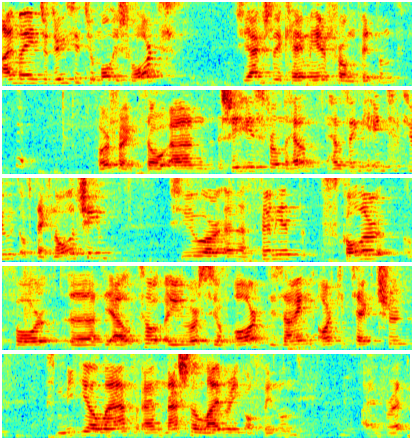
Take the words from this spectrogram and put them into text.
I may introduce you to Molly Schwartz. She actually came here from Finland. Yes. Perfect. So, and she is from the Hel- Helsinki Institute of Technology. She are an affiliate scholar for uh, at the Aalto University of Art, Design, Architecture, Media Lab, and National Library of Finland. I have read.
